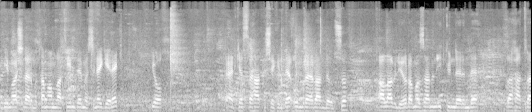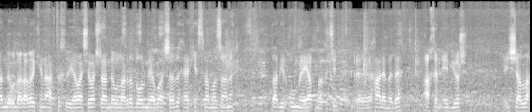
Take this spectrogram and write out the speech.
gideyim aşılarımı tamamlatayım demesine gerek yok. Herkes rahat bir şekilde umre randevusu alabiliyor. Ramazan'ın ilk günlerinde rahat randevular alırken artık yavaş yavaş randevular da dolmaya başladı. Herkes Ramazan'ı da bir umre yapmak için e, hareme de akın ediyor. İnşallah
